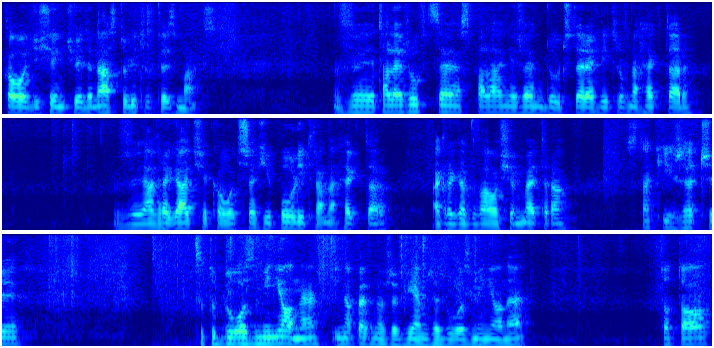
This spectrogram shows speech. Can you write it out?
Około 10-11 litrów to jest maks. W talerzówce spalanie rzędu 4 litrów na hektar. W agregacie około 3,5 litra na hektar. Agregat 2,8 metra. Z takich rzeczy co tu było zmienione i na pewno, że wiem, że było zmienione, to to,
